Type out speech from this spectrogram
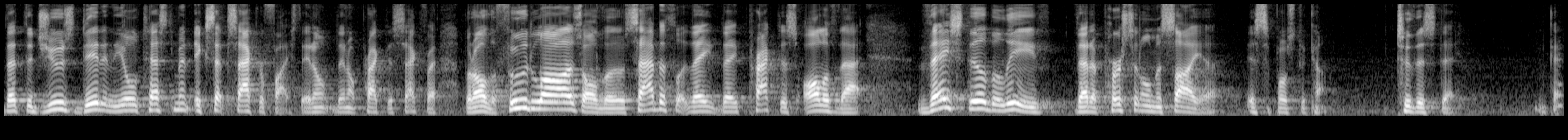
that the Jews did in the Old Testament except sacrifice. They don't, they don't practice sacrifice. But all the food laws, all the Sabbath, they, they practice all of that. They still believe that a personal Messiah is supposed to come to this day. Okay?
